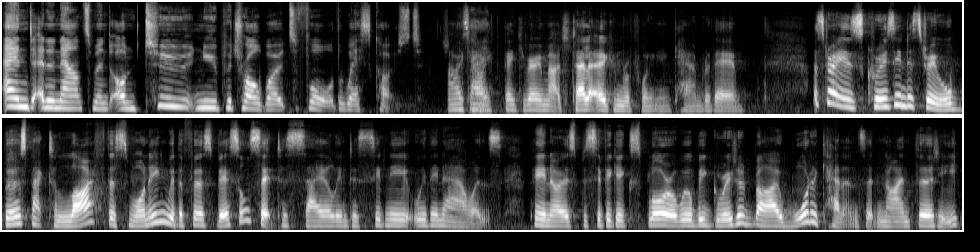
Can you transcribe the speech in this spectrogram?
and an announcement on two new patrol boats for the West Coast. Okay, thank you very much. Taylor Oaken reporting in Canberra there. Australia's cruise industry will burst back to life this morning with the first vessel set to sail into Sydney within hours. P&O's Pacific Explorer will be greeted by water cannons at 9:30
